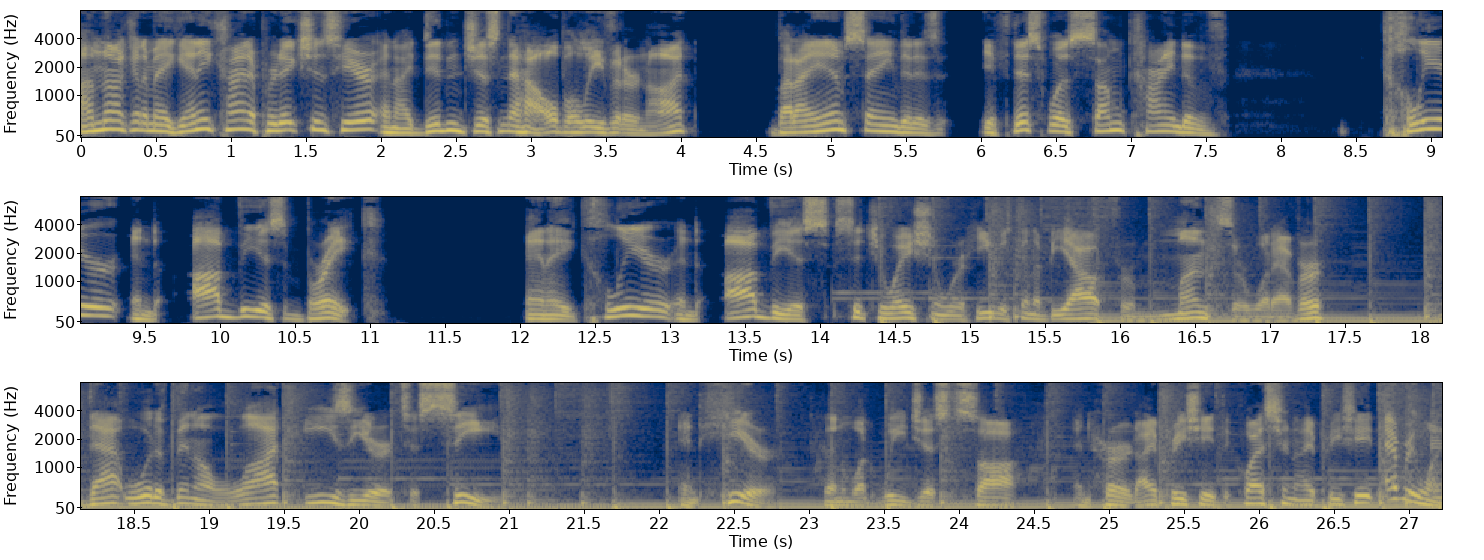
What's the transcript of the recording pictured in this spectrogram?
I'm not going to make any kind of predictions here, and I didn't just now, believe it or not. But I am saying that as if this was some kind of clear and obvious break and a clear and obvious situation where he was going to be out for months or whatever, that would have been a lot easier to see and hear than what we just saw and heard. I appreciate the question. I appreciate everyone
